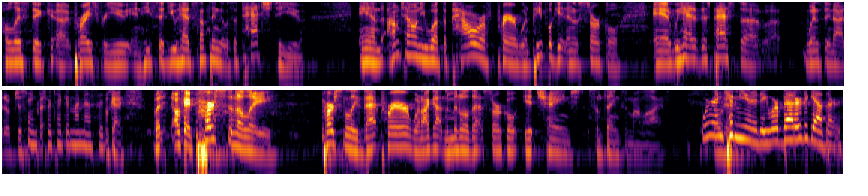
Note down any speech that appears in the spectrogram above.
holistic uh, praise for you, and he said you had something that was attached to you. And I'm telling you what, the power of prayer, when people get in a circle, and we had it this past uh, Wednesday night of just. Thanks for taking my message. Okay. But, okay, personally, personally, that prayer, when I got in the middle of that circle, it changed some things in my life. We're Go in ahead. community. We're better together.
